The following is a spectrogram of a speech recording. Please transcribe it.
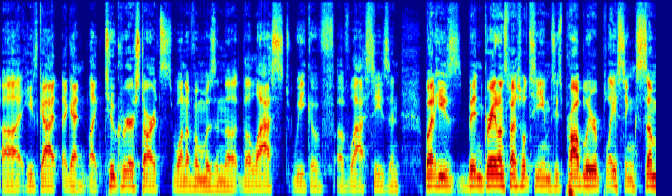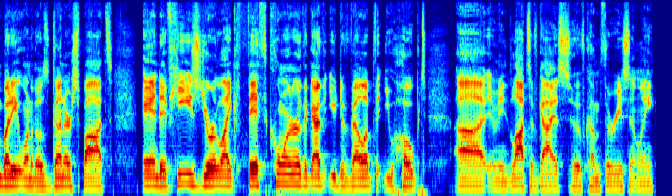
Uh, he's got again like two career starts. One of them was in the, the last week of, of last season, but he's been great on special teams. He's probably replacing somebody at one of those gunner spots. And if he's your like fifth corner, the guy that you developed that you hoped, uh, I mean, lots of guys who have come through recently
